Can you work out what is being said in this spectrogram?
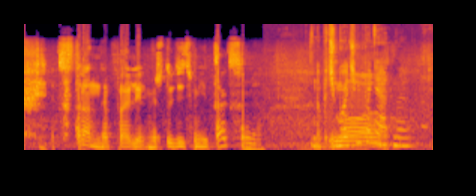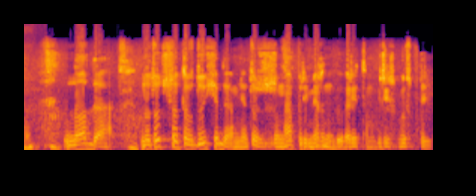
Странная параллель между детьми и таксами. Ну, почему но, очень понятно. Ну да. Но тут что-то в духе, да. Мне тоже жена примерно говорит, там, Гриш, господи,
